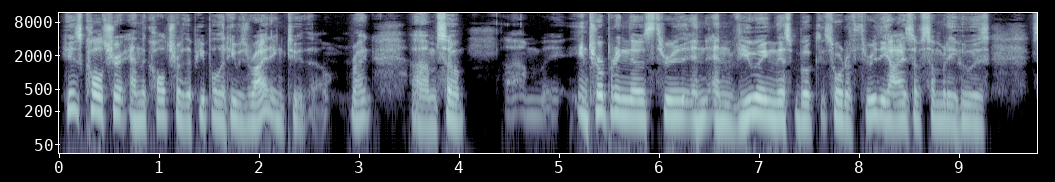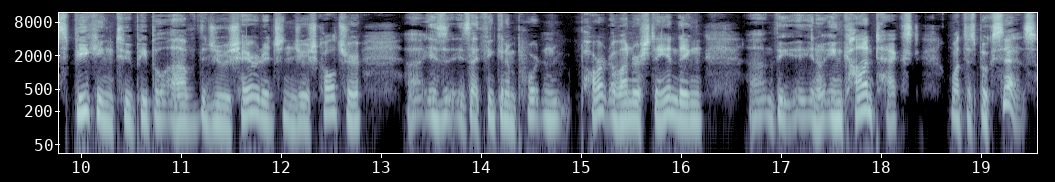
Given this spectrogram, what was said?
his culture and the culture of the people that he was writing to, though, right? Um, so um, interpreting those through and, and viewing this book sort of through the eyes of somebody who is speaking to people of the Jewish heritage and Jewish culture uh, is, is I think an important part of understanding uh, the, you know, in context, what this book says.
